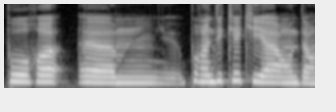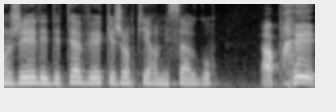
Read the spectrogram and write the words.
pour, euh, indiquer qu'il y a en danger les détails avec Jean-Pierre Misago. Après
